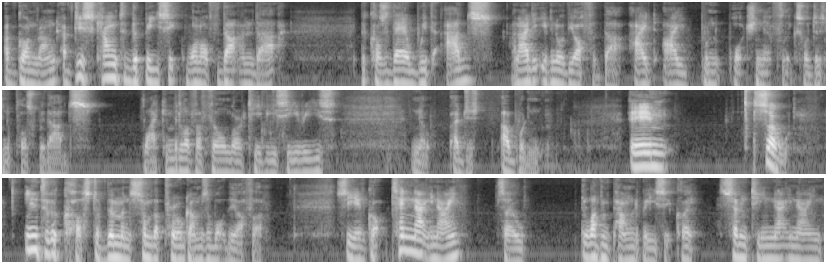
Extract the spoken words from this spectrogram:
I've gone round. I've discounted the basic one off that and that because they're with ads, and I didn't even know they offered that. I I wouldn't watch Netflix or Disney Plus with ads, like in the middle of a film or a TV series. No, I just I wouldn't. Um, so into the cost of them and some of the programs and what they offer. So you've got ten ninety nine, so eleven pound basically, seventeen ninety nine,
